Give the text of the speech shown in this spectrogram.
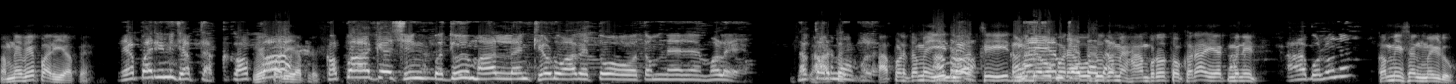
અમને વેપારી આપે. વેપારી નથી આપતા. કપા. કપા કે સિંગ બધું માલ લઈને ખેડૂ આવે તો તમને મળે. નકર મળે. પણ તમે ઈ જ વાત છે ઈ જ મુદ્દા ઉપર આવું છો તમે સાંભળો તો ખરા એક મિનિટ. હા બોલો ને. કમિશન મળ્યું.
